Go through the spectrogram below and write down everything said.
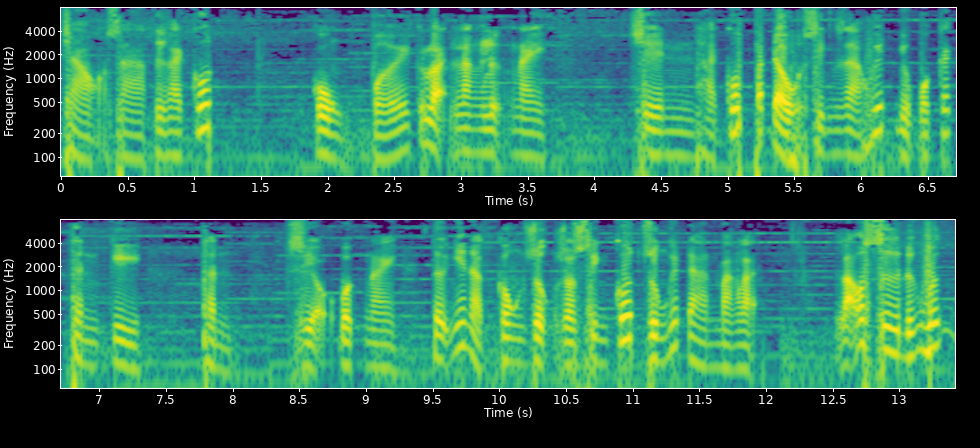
trào ra từ hải cốt. Cùng với cái loại năng lượng này, trên hải cốt bắt đầu sinh ra huyết nhục một cách thần kỳ, thần diệu bậc này tự nhiên là công dụng do sinh cốt dung huyết đàn mang lại. Lão sư đứng vững,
